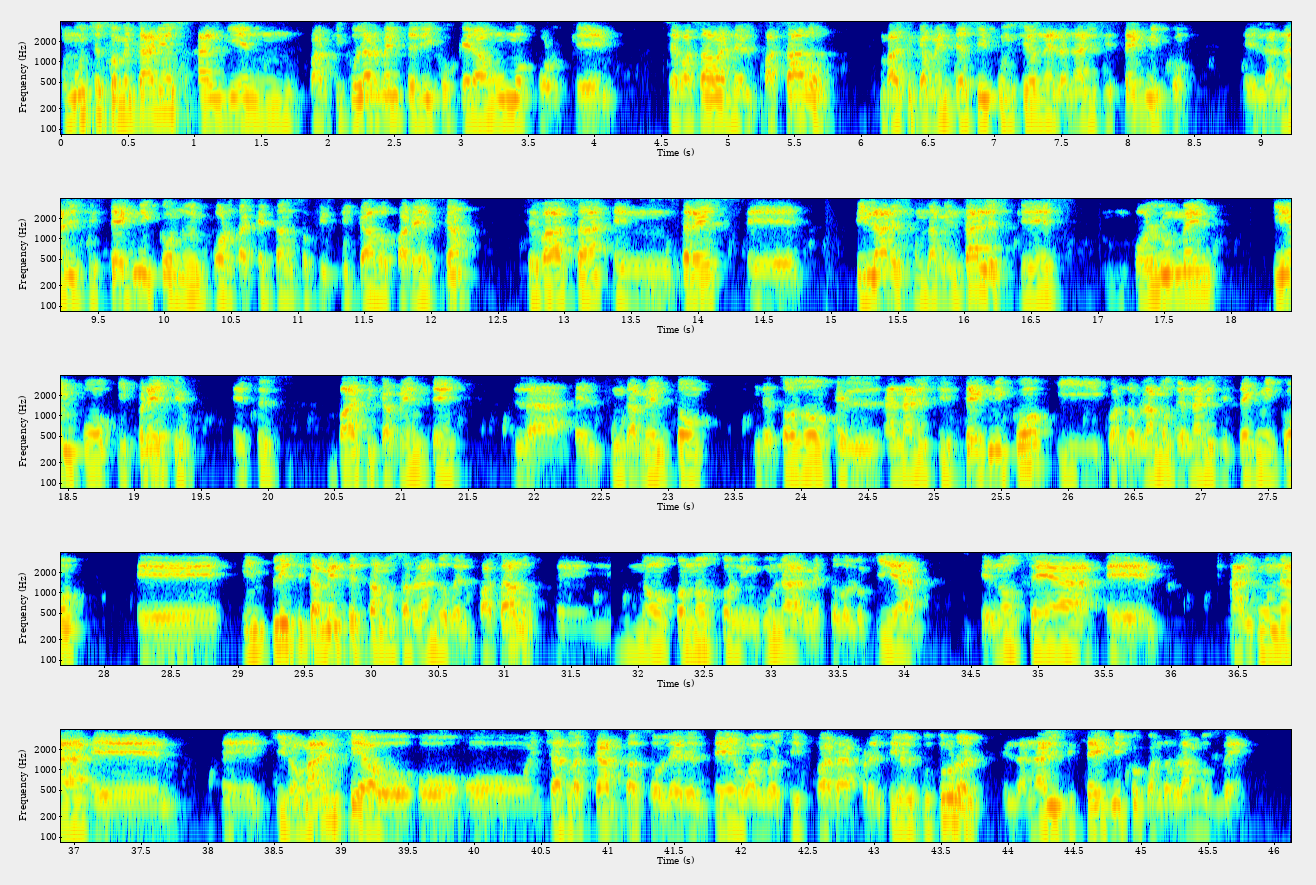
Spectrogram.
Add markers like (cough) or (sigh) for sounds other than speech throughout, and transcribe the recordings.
muchos comentarios. Alguien particularmente dijo que era humo porque se basaba en el pasado. Básicamente así funciona el análisis técnico. El análisis técnico, no importa qué tan sofisticado parezca, se basa en tres pilares fundamentales, que es volumen, tiempo y precio. Ese es básicamente el fundamento de todo el análisis técnico y cuando hablamos de análisis técnico, eh, implícitamente estamos hablando del pasado. Eh, no conozco ninguna metodología que no sea eh, alguna quiromancia o, echar las cartas o leer el té o algo así para predecir el futuro. el análisis técnico, cuando hablamos de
